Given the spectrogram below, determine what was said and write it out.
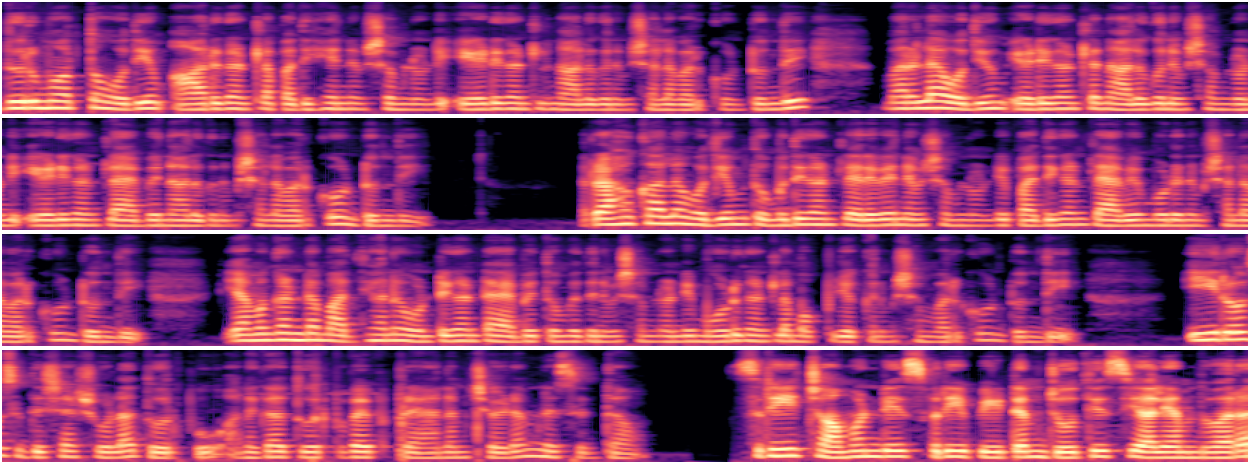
దుర్ముహూర్తం ఉదయం ఆరు గంటల పదిహేను నిమిషం నుండి ఏడు గంటల నాలుగు నిమిషాల వరకు ఉంటుంది. మరలా ఉదయం ఏడు గంటల నాలుగు నిమిషం నుండి ఏడు గంటల యాభై నాలుగు నిమిషాల వరకు ఉంటుంది. రాహుకాలం ఉదయం తొమ్మిది గంటల ఇరవై నిమిషం నుండి పది గంటల యాభై మూడు నిమిషాల వరకు ఉంటుంది. యమగండ మధ్యాహ్నం ఒంటి గంట యాభై తొమ్మిది నిమిషం నుండి మూడు గంటల ముప్పై ఒక్క నిమిషం వరకు ఉంటుంది. ఈ రోజు దిశ శూల తూర్పు అనగా తూర్పు వైపు ప్రయాణం చేయడం నిషిద్ధం. శ్రీ చాముండేశ్వరి పీఠం జ్యోతిష్యాలయం ద్వారా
